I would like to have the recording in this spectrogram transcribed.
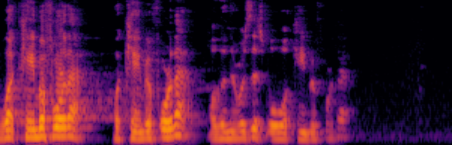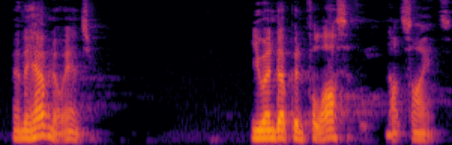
what came before that? What came before that? Well, then there was this. Well, what came before that? And they have no answer. You end up in philosophy, not science.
